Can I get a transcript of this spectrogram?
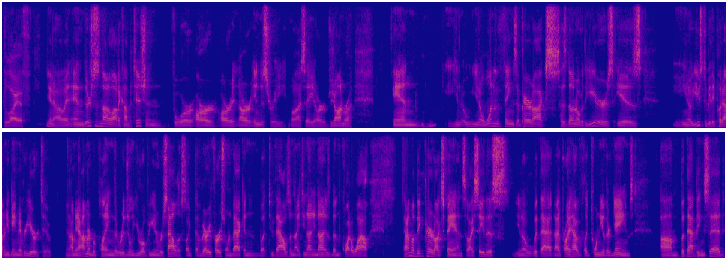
Goliath. You know, and, and there's just not a lot of competition for our our our industry. Well, I say our genre, and you know, you know, one of the things that Paradox has done over the years is, you know, used to be they put out a new game every year or two. And I mean, I remember playing the original Europa Universalis, like the very first one back in what 2000, 1999 It's been quite a while. And I'm a big Paradox fan, so I say this, you know, with that, and I probably have like 20 of their games. Um, but that being said,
